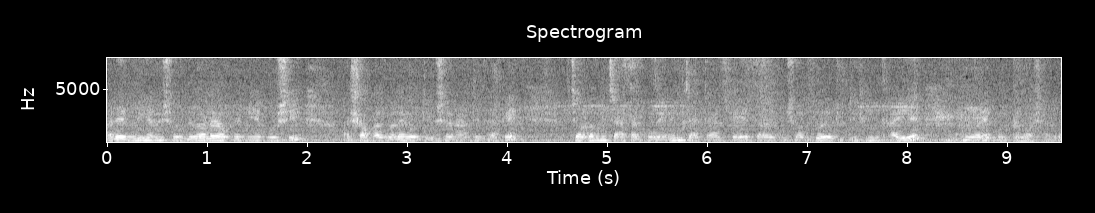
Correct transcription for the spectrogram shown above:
আর এমনি আমি সন্ধ্যেবেলায় ওকে নিয়ে বসি। আর সকালবেলায় ও টিউশন আনতে থাকে। চলো আমি চাটা করে নিই, চাটা খেয়ে তার কুশলকে একটু টিফিন খাইয়ে এবারে করতে বসাবো।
